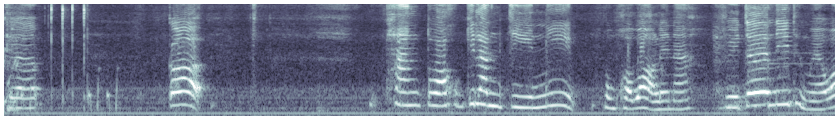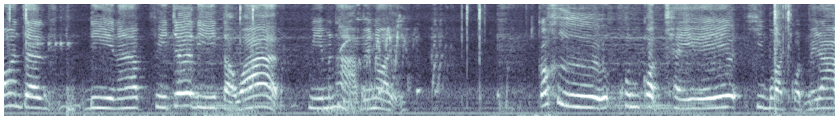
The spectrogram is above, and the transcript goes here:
เคครับก็ทางตัวคุกกี้รันจีนนี่ผมขอบอกเลยนะ ฟีเจอร์นี่ถึงแม้ว่ามันจะดีนะครับ ฟีเจอร์ดีแต่ว่ามีปัญหาไปหน่อย ก็คือคุณกดใช้คีย์บอร์ดกดไม่ได้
